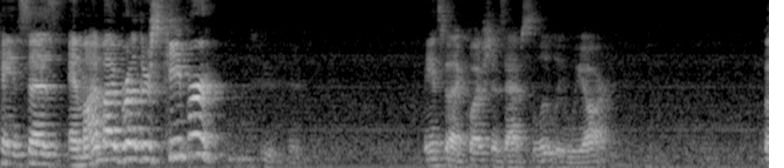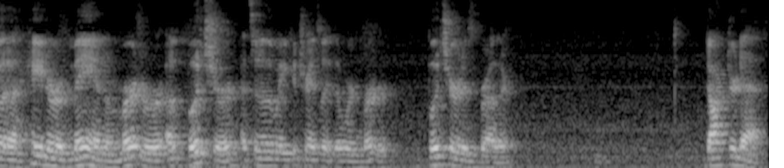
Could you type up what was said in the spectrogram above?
Cain says, Am I my brother's keeper? The answer to that question is absolutely we are. But a hater of man, a murderer, a butcher, that's another way you could translate the word murder, butchered his brother. Dr. Death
